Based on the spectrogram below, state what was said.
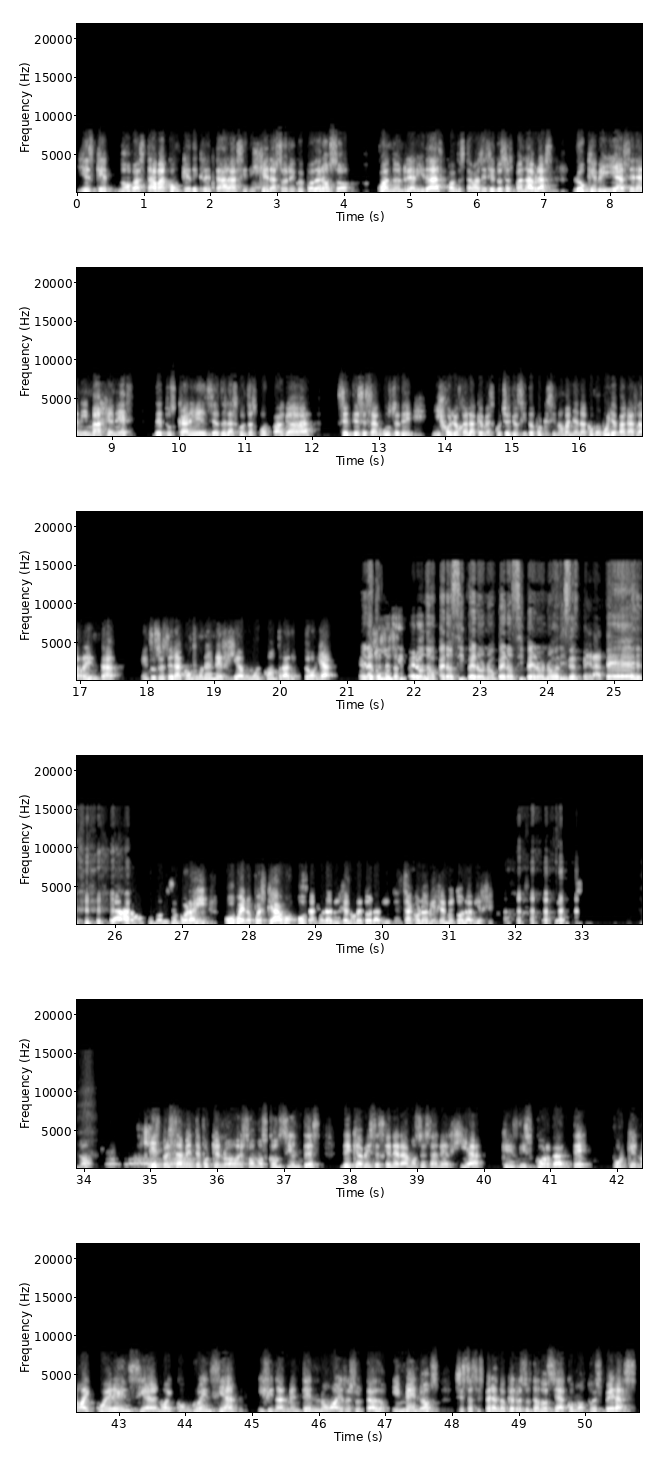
Y es que no bastaba con que decretaras y dijeras soy rico y poderoso, cuando en realidad, cuando estabas diciendo esas palabras, lo que veías eran imágenes de tus carencias, de las cuentas por pagar, sentías esa angustia de, híjole, ojalá que me escuche Diosito, porque si no, mañana, ¿cómo voy a pagar la renta? Entonces era como una energía muy contradictoria. era como un sí, pero no, pero sí, pero no, pero sí, pero no. Dice, espérate. Claro, como dicen por ahí. O bueno, pues, ¿qué hago? O saco la Virgen o meto la Virgen. Saco la Virgen, meto la Virgen. ¿No? Y es precisamente porque no somos conscientes de que a veces generamos esa energía que es discordante porque no hay coherencia, no hay congruencia y finalmente no hay resultado. Y menos si estás esperando que el resultado sea como tú esperas.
